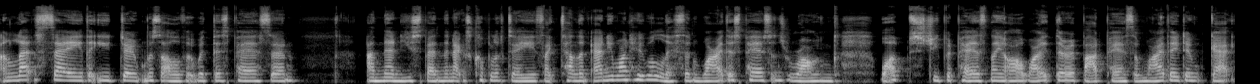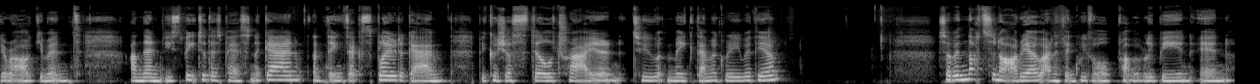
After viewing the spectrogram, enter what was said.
And let's say that you don't resolve it with this person and then you spend the next couple of days like telling anyone who will listen why this person's wrong, what a stupid person they are, why they're a bad person, why they don't get your argument. And then you speak to this person again and things explode again because you're still trying to make them agree with you. So in that scenario, and I think we've all probably been in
